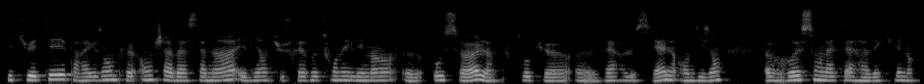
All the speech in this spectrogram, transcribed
Si tu étais par exemple en Shavasana, eh bien tu ferais retourner les mains euh, au sol plutôt que euh, vers le ciel en disant euh, ressens la terre avec les mains.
